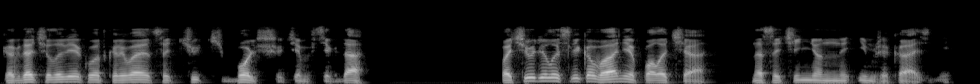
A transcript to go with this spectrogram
когда человеку открывается чуть больше, чем всегда. Почудилось ликование палача на сочиненной им же казни.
